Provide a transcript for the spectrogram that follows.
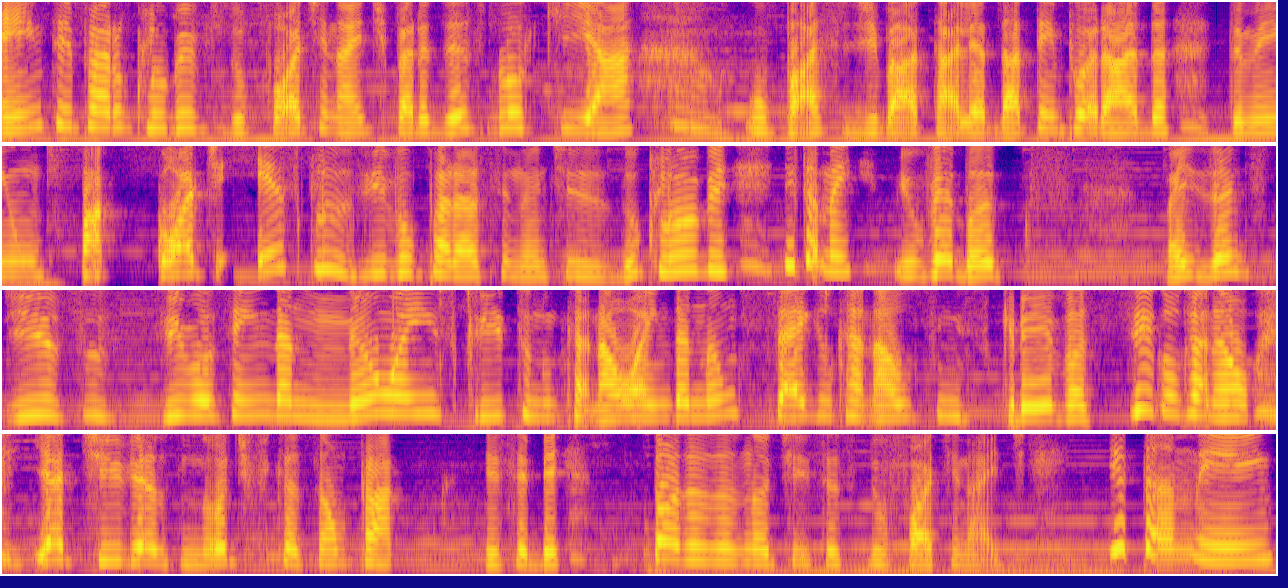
entre para o clube do Fortnite para desbloquear o passe de batalha da temporada, também um pacote exclusivo para assinantes do clube e também mil V-Bucks. Mas antes disso, se você ainda não é inscrito no canal, ainda não segue o canal, se inscreva, siga o canal e ative as notificações para receber todas as notícias do Fortnite. E também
